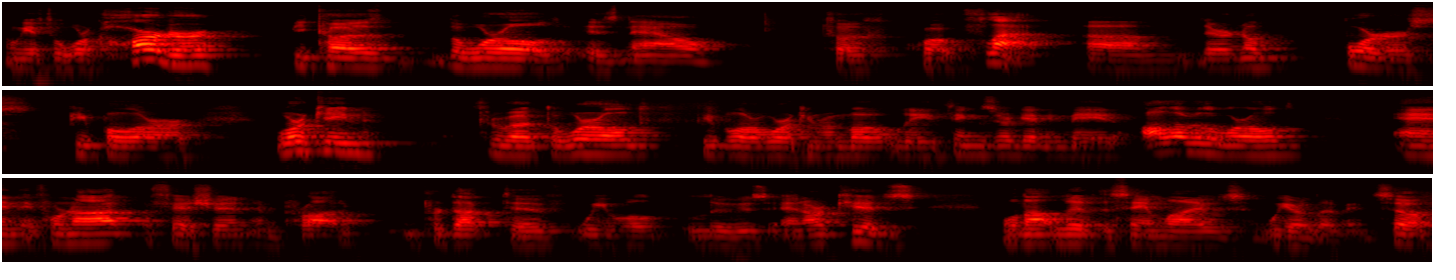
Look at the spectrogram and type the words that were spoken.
and we have to work harder because the world is now sort of quote flat. Um, there are no borders. People are working throughout the world. People are working remotely. Things are getting made all over the world. And if we're not efficient and product, productive, we will lose. And our kids will not live the same lives we are living. So,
